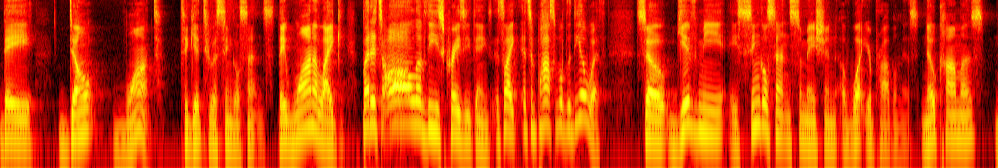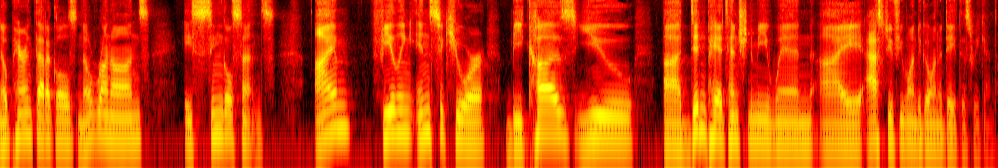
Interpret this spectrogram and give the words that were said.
they don't want to get to a single sentence. They want to like, but it's all of these crazy things. It's like, it's impossible to deal with. So give me a single sentence summation of what your problem is. No commas, no parentheticals, no run ons, a single sentence. I'm feeling insecure because you uh, didn't pay attention to me when I asked you if you wanted to go on a date this weekend.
